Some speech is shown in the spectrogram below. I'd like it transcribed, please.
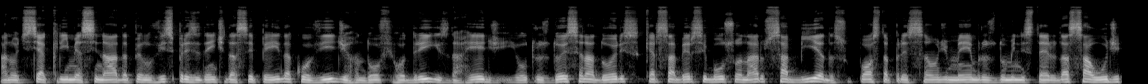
a notícia crime assinada pelo vice-presidente da CPI da Covid, Randolph Rodrigues, da Rede, e outros dois senadores, quer saber se Bolsonaro sabia da suposta pressão de membros do Ministério da Saúde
